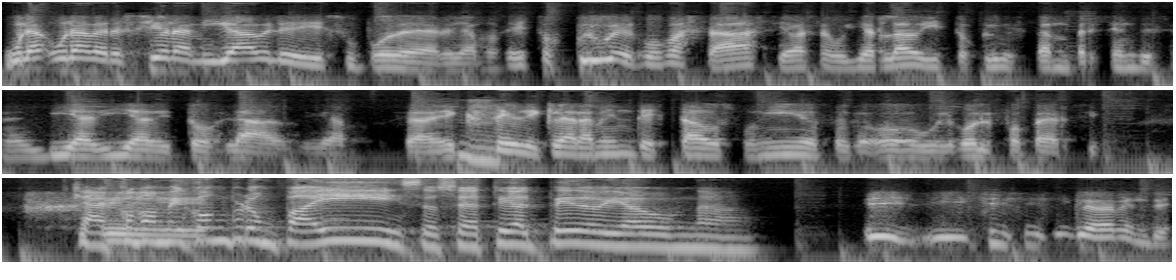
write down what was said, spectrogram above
una una versión amigable de su poder, digamos. Estos clubes, vos vas a Asia, vas a cualquier lado y estos clubes están presentes en el día a día de todos lados, digamos. Sea, excede claramente Estados Unidos o, o el Golfo Pérsico. Claro, es como eh, me compro un país, o sea, estoy al pedo y hago una... Y, y sí, sí, sí, claramente.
